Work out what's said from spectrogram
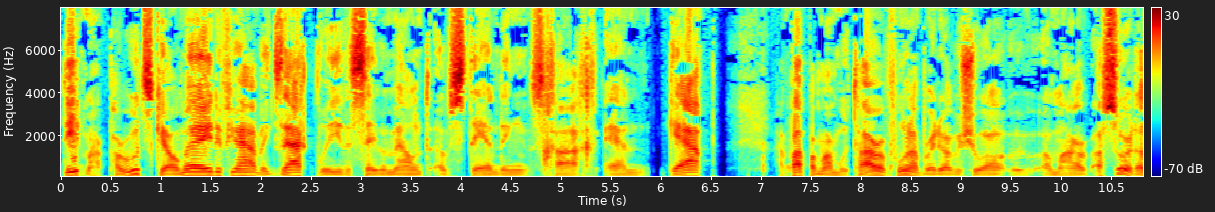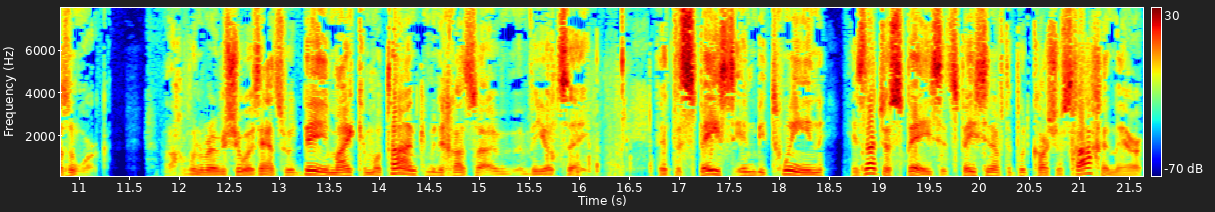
Dietmar, Parutske Omeid, if you have exactly the same amount of standing schach and gap, Papa Mutar, of Huna Breda Omar, Asur, doesn't work. His answer would be. That the space in between is not just space, it's space enough to put kosher schach in there,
